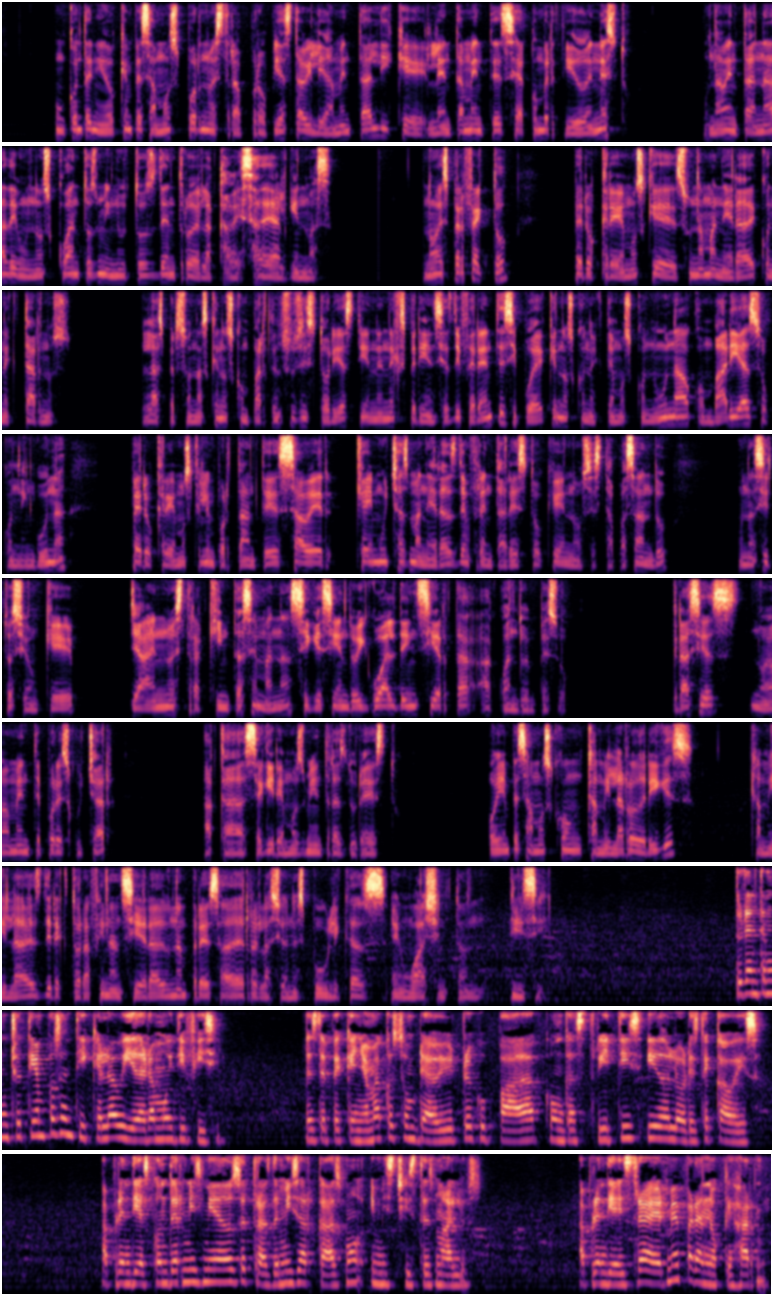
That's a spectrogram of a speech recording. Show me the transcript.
un contenido que empezamos por nuestra propia estabilidad mental y que lentamente se ha convertido en esto, una ventana de unos cuantos minutos dentro de la cabeza de alguien más. No es perfecto, pero creemos que es una manera de conectarnos. Las personas que nos comparten sus historias tienen experiencias diferentes y puede que nos conectemos con una o con varias o con ninguna, pero creemos que lo importante es saber que hay muchas maneras de enfrentar esto que nos está pasando, una situación que ya en nuestra quinta semana sigue siendo igual de incierta a cuando empezó. Gracias nuevamente por escuchar. Acá seguiremos mientras dure esto. Hoy empezamos con Camila Rodríguez. Camila es directora financiera de una empresa de relaciones públicas en Washington, D.C. Durante mucho tiempo sentí que la vida era muy difícil desde pequeña me acostumbré a vivir preocupada con gastritis y dolores de cabeza. Aprendí a esconder mis miedos detrás de mi sarcasmo y mis chistes malos. Aprendí a distraerme para no quejarme,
